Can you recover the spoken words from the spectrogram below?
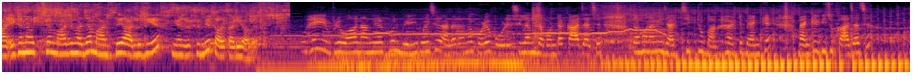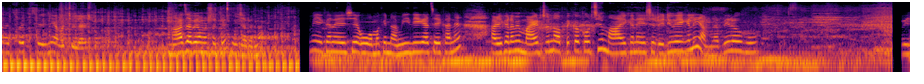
আর এখানে হচ্ছে মাছ ভাজা। মাছ দিয়ে আলু দিয়ে পেঁয়াজ রসুন দিয়ে তরকারি হবে। হে এভরিওয়ান আমি এখন বেরিয়ে পড়েছি রান্না টান্না করে পড়েছিলাম যেমনটা কাজ আছে। তখন আমি যাচ্ছি একটু বাঘাহাটে ব্যাংকে ব্যাংকের কিছু কাজ আছে। তারপর ছেড়ে নিয়ে আবার চলে আসব। মা যাবে আমার সাথে, ও যাবে না। আমি এখানে এসে, ও আমাকে নামিয়ে দিয়ে গেছে এখানে। আর এখানে আমি মায়ের জন্য অপেক্ষা করছি। মা এখানে এসে রেডি হয়ে গেলেই আমরা বেরোবো। ওই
